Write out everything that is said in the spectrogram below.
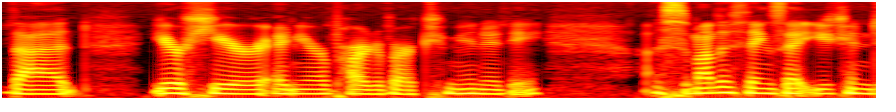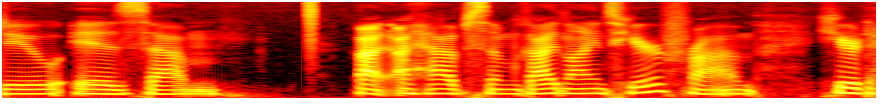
that you're here and you're part of our community. Uh, some other things that you can do is um, I, I, have some guidelines here from here to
